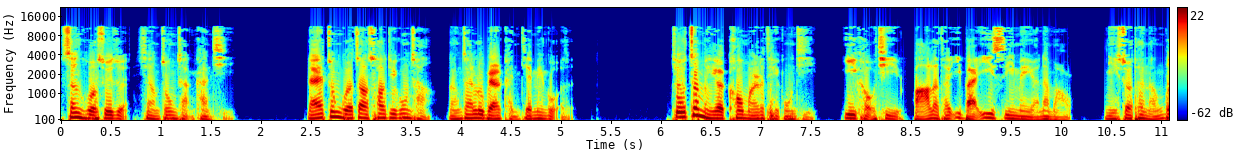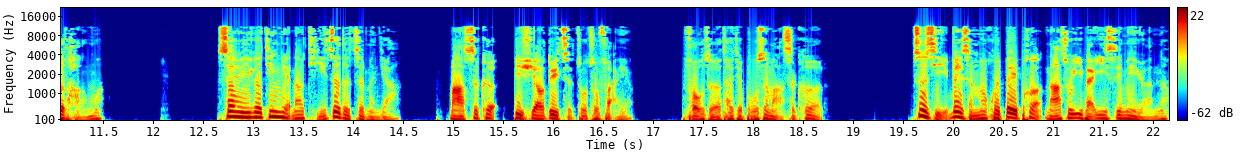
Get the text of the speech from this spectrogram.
生活水准向中产看齐。来中国造超级工厂，能在路边啃煎饼果子。就这么一个抠门的铁公鸡，一口气拔了他一百一十亿美元的毛，你说他能不疼吗？身为一个经典到极致的资本家，马斯克必须要对此做出反应，否则他就不是马斯克了。自己为什么会被迫拿出一百一十亿美元呢？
